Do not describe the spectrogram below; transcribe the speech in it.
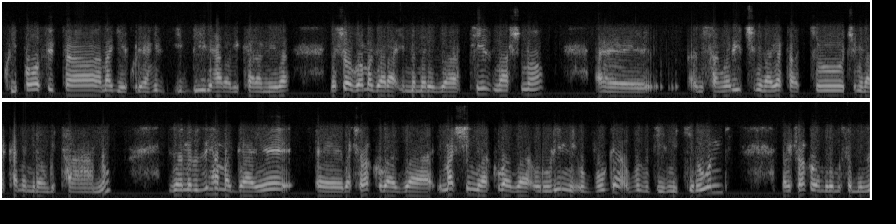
ku iposita nagiye kureba nk'ibiri haba bikaranira ndashobora guhamagara inomero za National eh, zisangwa ari cumi na gatatu cumi na kane mirongo itanu. Izo nomero zihamagaye baca bakubaza imashini yakubaza ururimi uvuga uvuze uti ni kirundi? Bagaca bakurondera umusemuzi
